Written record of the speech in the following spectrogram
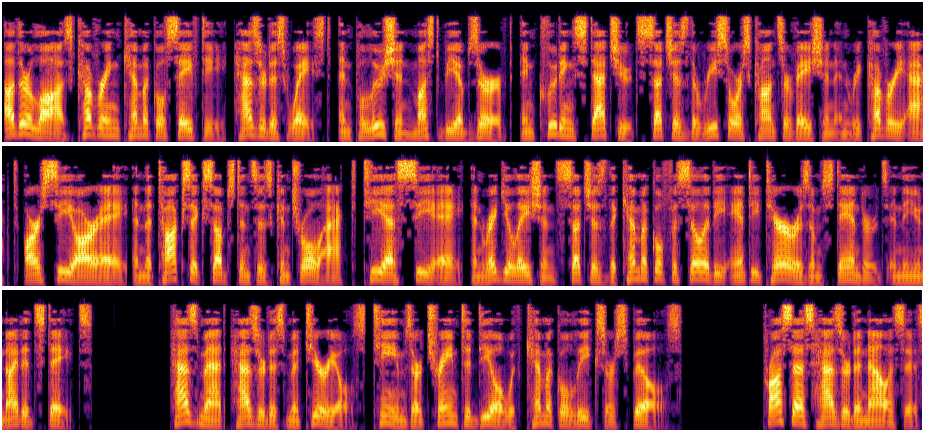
Other laws covering chemical safety, hazardous waste, and pollution must be observed, including statutes such as the Resource Conservation and Recovery Act and the Toxic Substances Control Act and regulations such as the Chemical Facility Anti-Terrorism Standards in the United States. Hazmat hazardous materials teams are trained to deal with chemical leaks or spills. Process hazard analysis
